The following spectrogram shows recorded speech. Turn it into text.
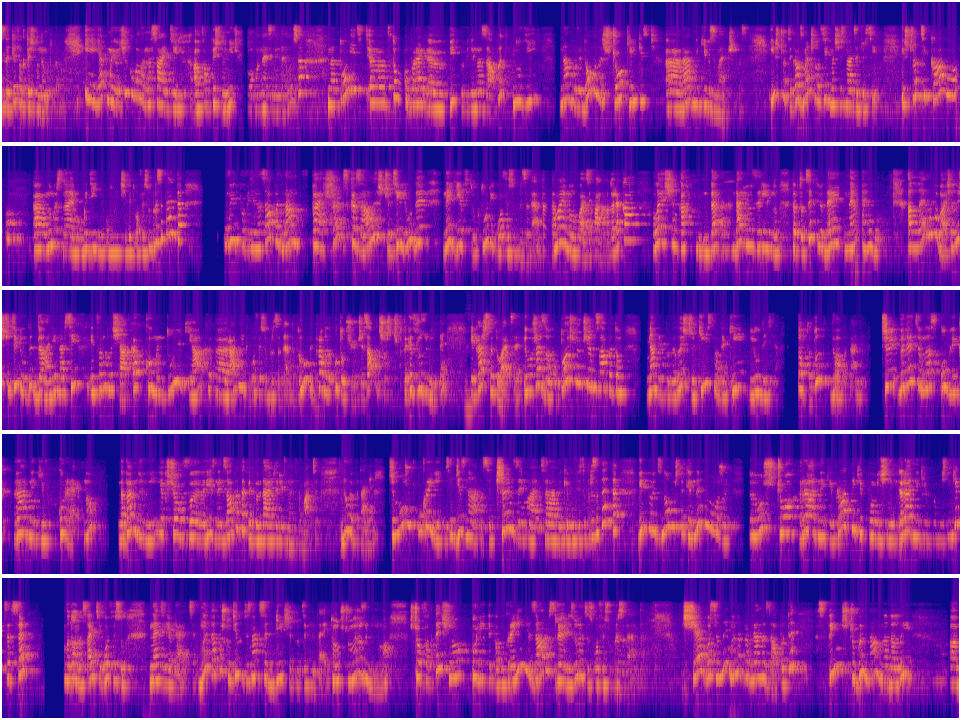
знайти фактично неможливо. І як ми і очікували, на сайті фактично нічого не змінилося. Натомість, е, в тому е, відповіді на запит новій нам повідомили, що кількість е, радників зменшилась. І що цікаво, зменшилось їх на 16 осіб. І що цікаво, ну ми ж знаємо медійні обличчя від офісу президента. У відповіді на запит нам вперше сказали, що ці люди не є в структурі офісу президента. Маю на увазі пана Подоляка, Лещенка, Дар'ю Зарівну. Тобто цих людей не було. Але ми побачили, що ці люди далі на всіх інформплощадках коментують як е, радник офісу президента. Тому відправили уточнюючий запит, щоб, щоб таки зрозуміти, яка ж ситуація. І вже за уточнюючим запитом нам відповіли, що дійсно такі люди є. Тобто тут два питання: чи ведеться в нас облік радників коректно? Напевно, ні, якщо в різних запитах відповідають різну інформацію. Друге питання: чи можуть українці дізнатися, чим займаються радники в офісі президента? Відповідь знову ж таки не можуть, тому що радників, радників, помічників, радників, помічників це все воно на сайті офісу не з'являється. Ми також хотіли дізнатися більше про цих людей, тому що ми розуміємо, що фактично політика в Україні зараз реалізується з офісу президента. Ще восени ми направляли запити з тим, щоб нам надали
